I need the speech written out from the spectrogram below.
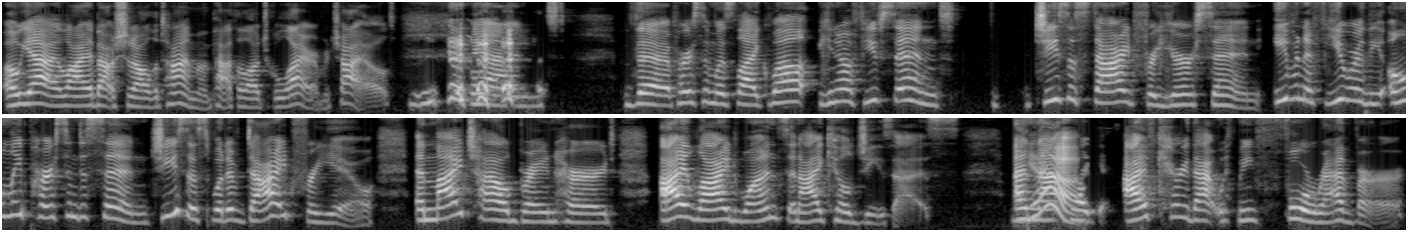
"Oh yeah, I lie about shit all the time. I'm a pathological liar. I'm a child." and the person was like, "Well, you know, if you've sinned, Jesus died for your sin. Even if you were the only person to sin, Jesus would have died for you." And my child brain heard, "I lied once and I killed Jesus." And Yeah. that like I've carried that with me forever.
